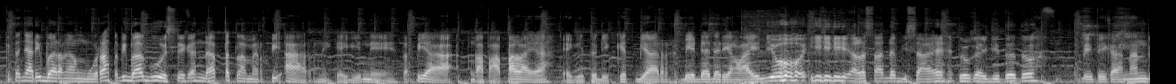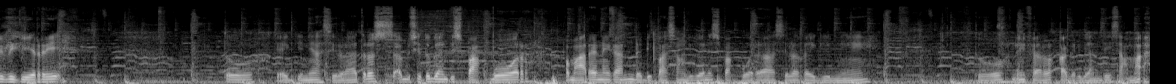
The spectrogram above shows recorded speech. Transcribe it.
Kita nyari barang yang murah tapi bagus ya kan. Dapat lah merek VR nih kayak gini. Tapi ya nggak apa-apa lah ya kayak gitu dikit biar beda dari yang lain. Yo alasannya bisa ya. Tuh kayak gitu tuh pipi kanan pipi kiri tuh kayak gini hasilnya. Terus abis itu ganti spakbor kemarin ya kan udah dipasang juga nih spakbor hasilnya kayak gini. Tuh nih velg kagak diganti sama.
